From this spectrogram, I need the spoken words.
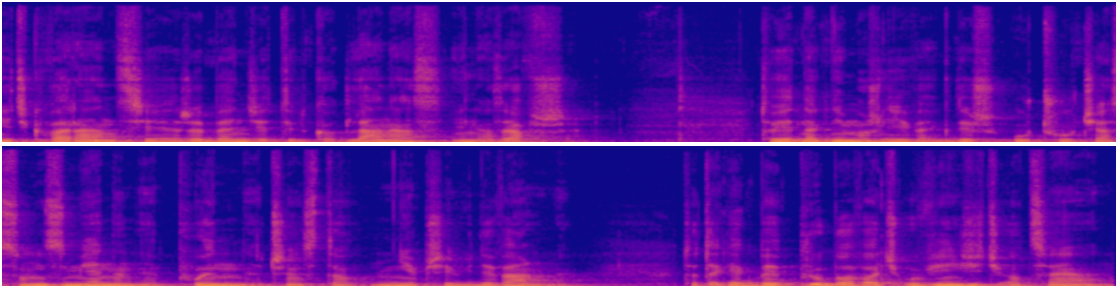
mieć gwarancję, że będzie tylko dla nas i na zawsze. To jednak niemożliwe, gdyż uczucia są zmienne, płynne, często nieprzewidywalne. To tak jakby próbować uwięzić ocean,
